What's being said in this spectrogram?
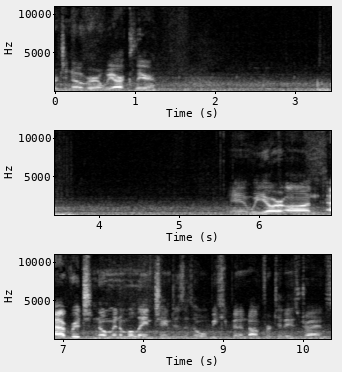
Over, we are clear. And we are on average, no minimal lane changes, is what we'll be keeping it on for today's drives.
